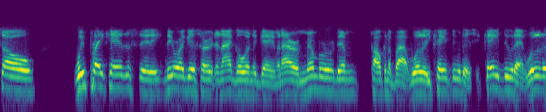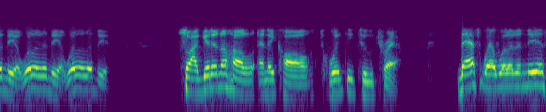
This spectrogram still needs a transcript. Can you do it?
so we play Kansas City. Leroy gets hurt, and I go in the game. And I remember them talking about, Willie, you can't do this. You can't do that. Willie Lanier, Willie Lanier, Willie Lanier. So I get in the huddle, and they call 22 trap. That's where Willie Lanier is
